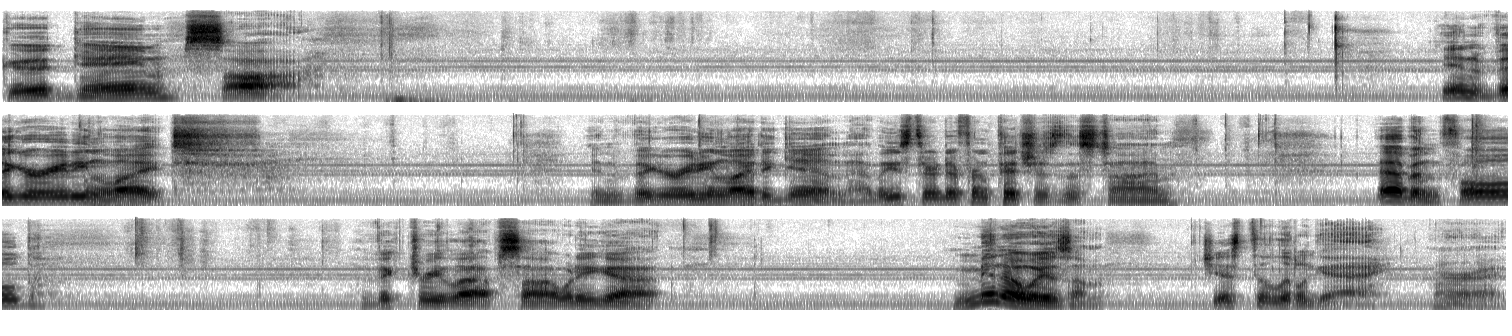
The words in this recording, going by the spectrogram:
good game, Saw. Invigorating Light. Invigorating Light again. At least they're different pitches this time. Ebb Fold. Victory Lap Saw. What do you got? Minnowism. Just a little guy. Alright.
